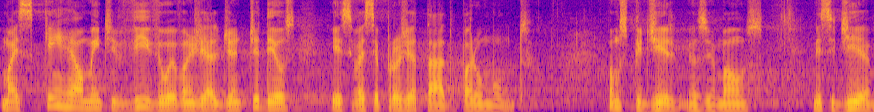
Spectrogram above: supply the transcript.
Mas quem realmente vive o Evangelho diante de Deus, esse vai ser projetado para o mundo. Vamos pedir, meus irmãos, nesse dia,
